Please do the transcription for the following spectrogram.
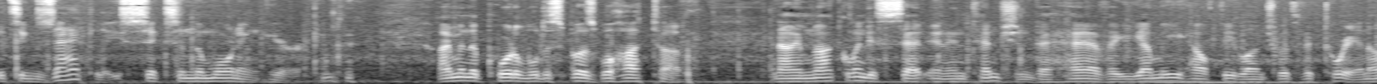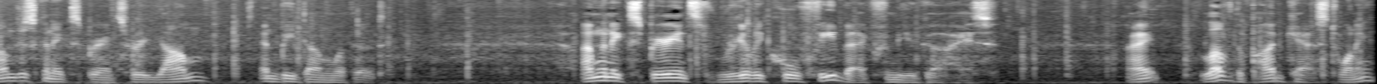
It's exactly six in the morning here. I'm in the portable disposable hot tub. And I'm not going to set an intention to have a yummy, healthy lunch with Victoria. And I'm just going to experience her yum and be done with it. I'm going to experience really cool feedback from you guys. Right? Love the podcast 20,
